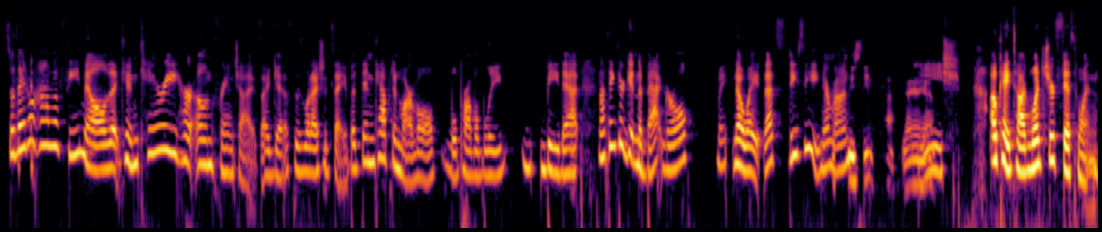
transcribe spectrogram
so they don't have a female that can carry her own franchise, I guess, is what I should say. But then Captain Marvel will probably be that. And I think they're getting a Batgirl. No, wait, that's DC. Never mind. DC. Yeah, yeah, yeah. Yeesh. Okay, Todd, what's your fifth one?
